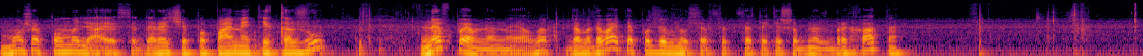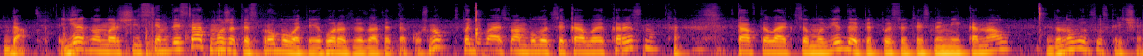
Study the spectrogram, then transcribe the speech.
може, помиляюся. До речі, по пам'яті кажу. Не впевнений, але давайте подивлюся все- все-таки, щоб не збрехати. Да. Є номер 670, можете спробувати його розв'язати також. Ну, сподіваюсь, вам було цікаво і корисно. Ставте лайк цьому відео, підписуйтесь на мій канал. До нових зустрічей!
